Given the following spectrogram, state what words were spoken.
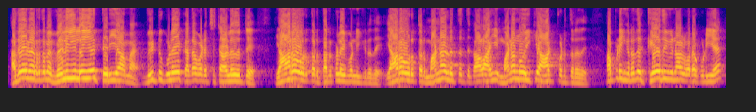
அதே நேரத்தில் வெளியிலேயே தெரியாம வீட்டுக்குள்ளேயே கதை அடைச்சிட்டு அழுதுட்டு யாரோ ஒருத்தர் தற்கொலை பண்ணிக்கிறது யாரோ ஒருத்தர் மன அழுத்தத்துக்கு ஆளாகி மனநோய்க்கு ஆட்படுத்துறது அப்படிங்கிறது கேதுவினால் வரக்கூடிய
